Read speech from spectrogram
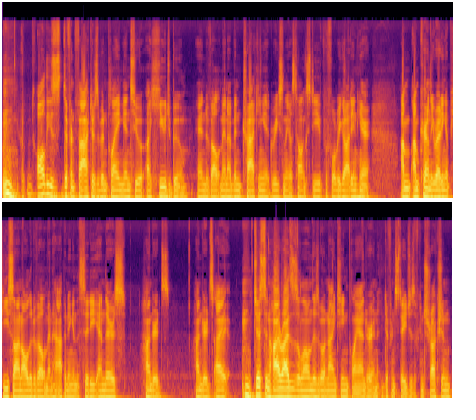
all these different factors have been playing into a huge boom in development. I've been tracking it recently. I was telling Steve before we got in here. I'm I'm currently writing a piece on all the development happening in the city, and there's hundreds, hundreds. I just in high rises alone, there's about 19 planned or in different stages of construction.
